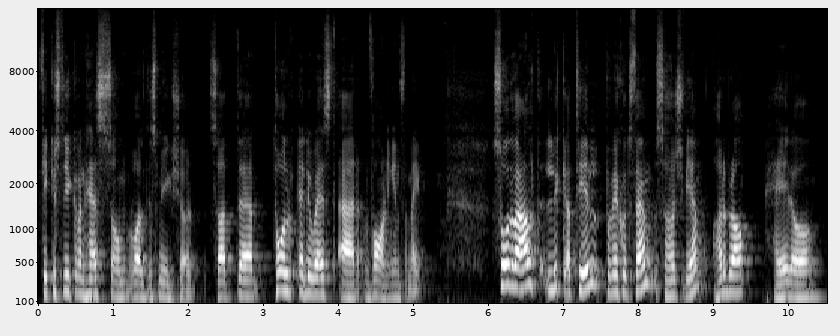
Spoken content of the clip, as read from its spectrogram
fick ju stryk av en häst som var lite smygkörd. Så att eh, uh, 12 Eddie West är varningen för mig. Så det var allt. Lycka till på V75 så hörs vi igen. Ha det bra. Hej då!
